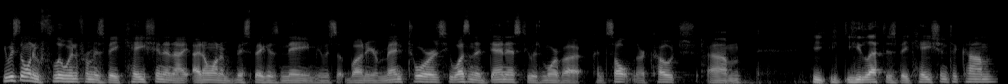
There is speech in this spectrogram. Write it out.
He was the one who flew in from his vacation, and I, I don't want to misspeak his name. He was one of your mentors. He wasn't a dentist. He was more of a consultant or coach. Um, he, he, he left his vacation to come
